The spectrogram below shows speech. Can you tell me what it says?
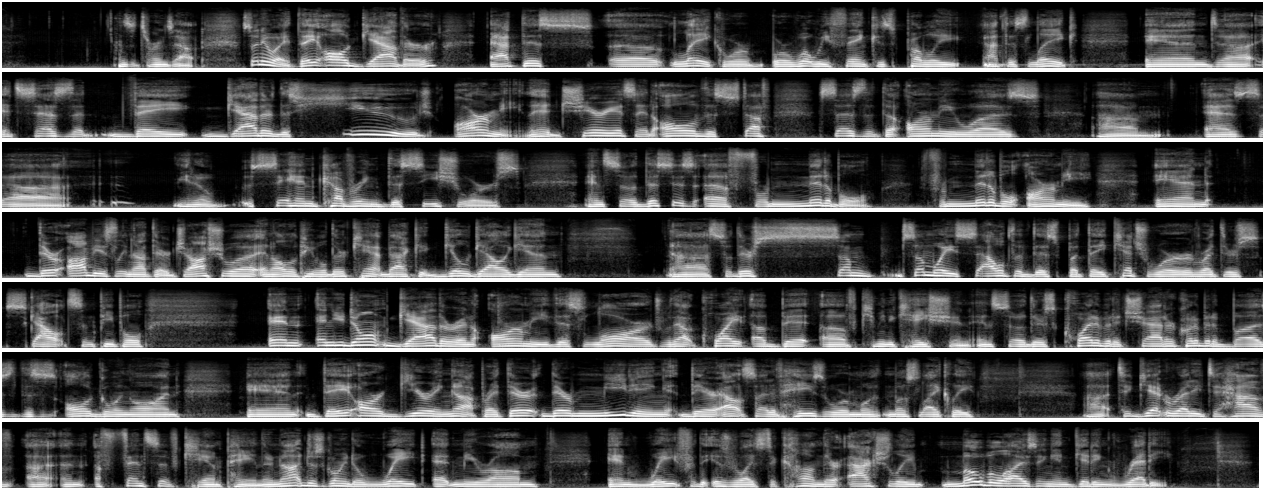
as it turns out. So anyway, they all gather at this uh, lake, or or what we think is probably at this lake, and uh, it says that they gathered this huge army. They had chariots. They had all of this stuff. It says that the army was um, as uh, you know sand covering the seashores, and so this is a formidable, formidable army, and they're obviously not there. Joshua and all the people they're camped back at Gilgal again. Uh, so there's some some ways south of this, but they catch word, right? There's scouts and people, and and you don't gather an army this large without quite a bit of communication. And so there's quite a bit of chatter, quite a bit of buzz. This is all going on, and they are gearing up, right? They're they're meeting there outside of Hazor most likely uh, to get ready to have uh, an offensive campaign. They're not just going to wait at Merom and wait for the Israelites to come. They're actually mobilizing and getting ready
